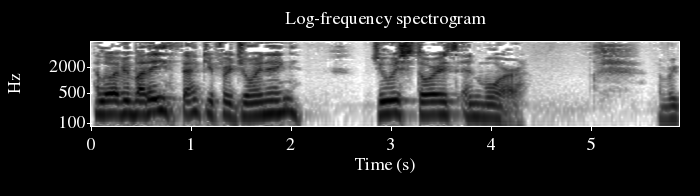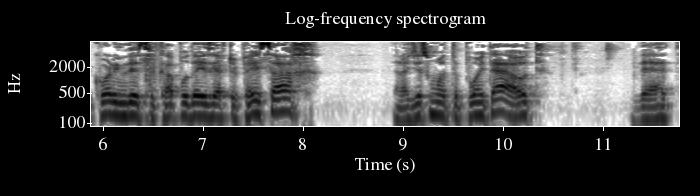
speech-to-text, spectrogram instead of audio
Hello, everybody. Thank you for joining Jewish Stories and More. I'm recording this a couple days after Pesach, and I just want to point out that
